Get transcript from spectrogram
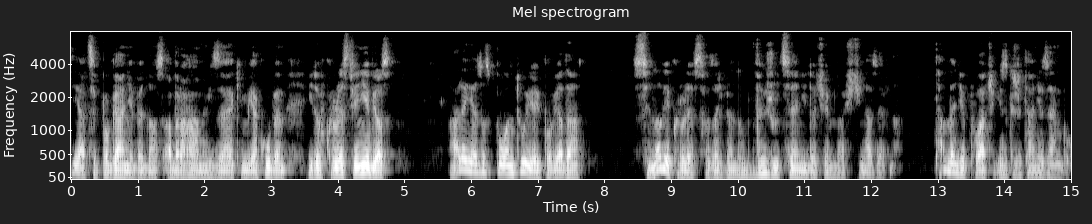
jacy poganie będą z Abrahamem, Izaakiem, Jakubem, idą w Królestwie Niebios. Ale Jezus połątuje i powiada, synowie Królestwa zaś będą wyrzuceni do ciemności na zewnątrz. Tam będzie płacz i zgrzytanie zębów.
